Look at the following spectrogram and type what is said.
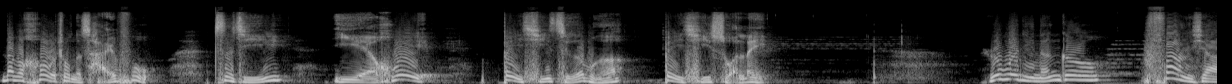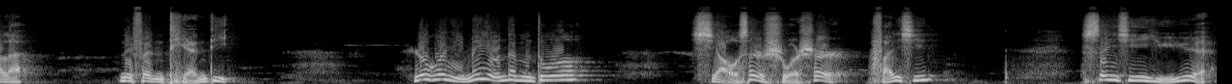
那么厚重的财富，自己也会被其折磨、被其所累。如果你能够。放下了那份田地，如果你没有那么多小事儿、琐事儿烦心，身心愉悦，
